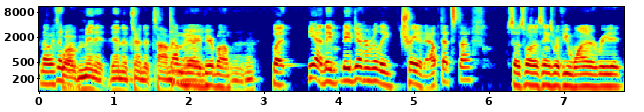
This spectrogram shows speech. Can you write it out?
No, it's For a minute, then it turned to Tom, Tom and Mary Bierbaum. hmm But yeah, they've they've never really traded out that stuff. So it's one of those things where if you wanted to read it,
